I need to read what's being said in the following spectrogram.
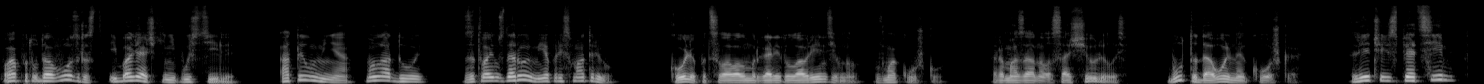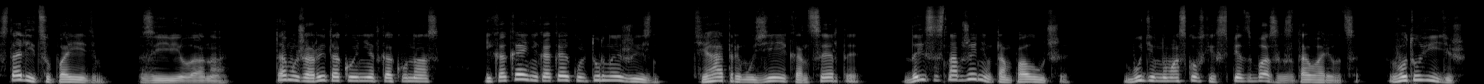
Папа туда возраст и болячки не пустили. А ты у меня молодой. За твоим здоровьем я присмотрю». Коля поцеловал Маргариту Лаврентьевну в макушку. Рамазанова сощурилась, будто довольная кошка. «Лет через пять-семь в столицу поедем», — заявила она. «Там и жары такой нет, как у нас. И какая-никакая культурная жизнь. Театры, музеи, концерты. Да и со снабжением там получше. Будем на московских спецбазах затовариваться. Вот увидишь.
